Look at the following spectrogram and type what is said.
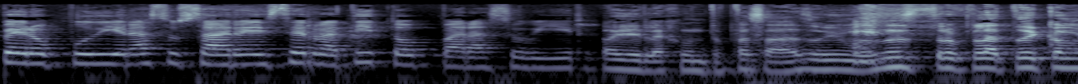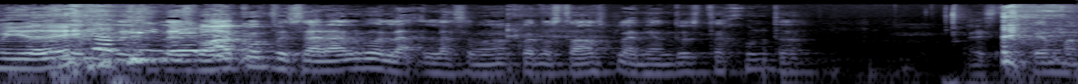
pero pudieras usar ese ratito para subir. Oye, la junta pasada subimos nuestro plato de comida, ¿eh? Lo Les, voy a confesar algo la, la semana cuando estábamos planeando esta junta, este tema.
